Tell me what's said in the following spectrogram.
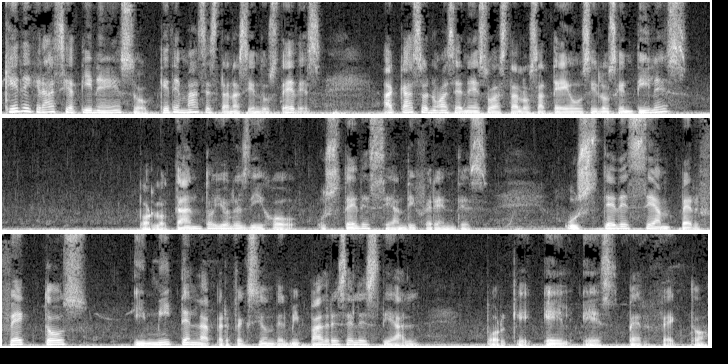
¿qué de gracia tiene eso? ¿Qué de más están haciendo ustedes? ¿Acaso no hacen eso hasta los ateos y los gentiles? Por lo tanto yo les digo, ustedes sean diferentes, ustedes sean perfectos imiten la perfección de mi Padre Celestial, porque Él es perfecto,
